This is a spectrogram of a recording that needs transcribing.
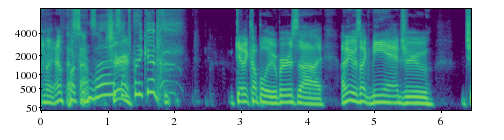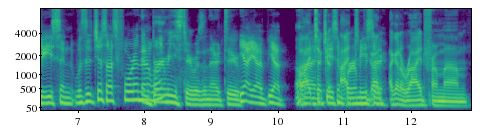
like, oh, that it. sounds, uh, sure. sounds pretty good. Get a couple of Ubers. Uh, I think it was like me, Andrew, Jason. Was it just us four in that And one? Burmeister was in there too. Yeah, yeah, yeah. Oh, I Uh, took Jason a, I, Burmeister. got, I got a ride from um,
